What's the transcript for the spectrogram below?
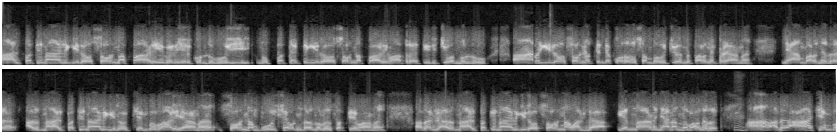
നാൽപ്പത്തിനാല് കിലോ സ്വർണപ്പാളി വെളിയിൽ കൊണ്ടുപോയി. മുപ്പത്തെട്ട് കിലോ സ്വർണപ്പാളി മാത്രമേ തിരിച്ചു വന്നുള്ളൂ. ആറ് കിലോ സ്വർണത്തിന്റെ കുറവ് സംഭവിച്ചു എന്ന് പറഞ്ഞപ്പോഴാണ് ഞാൻ പറഞ്ഞത് അത് നാൽപ്പത്തിനാല് കിലോ ചെമ്പുപാളിയാണ് സ്വർണം പൂശ ഉണ്ടെന്നുള്ളത് സത്യമാണ്. അതല്ലാതെ നാൽപ്പത്തിനാല് കിലോ സ്വർണമല്ല എന്നാണ് ഞാൻ അന്ന് പറഞ്ഞത്. ആ അത് ആ ചെമ്പ്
